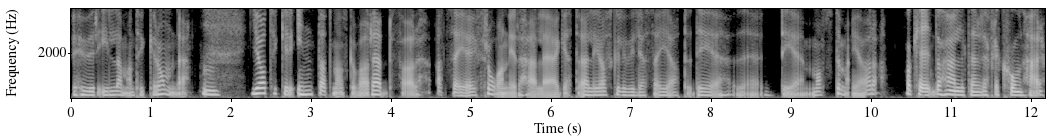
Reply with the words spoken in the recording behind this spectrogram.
hur illa man tycker om det. Mm. Jag tycker inte att man ska vara rädd för att säga ifrån i det här läget. Eller jag skulle vilja säga att det, eh, det måste man göra. Okej, då har jag en liten reflektion här.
